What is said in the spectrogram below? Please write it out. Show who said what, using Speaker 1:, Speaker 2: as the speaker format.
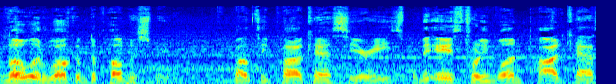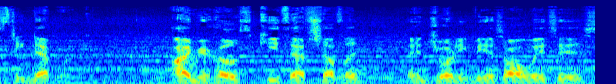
Speaker 1: Hello and welcome to Publish Me, a monthly podcast series from the AS21 Podcasting Network. I'm your host, Keith F. Shovlin, and joining me as always is.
